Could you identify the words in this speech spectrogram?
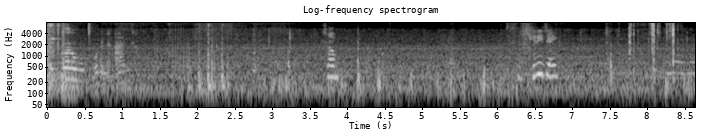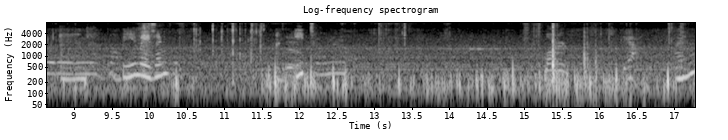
is where we're gonna end. So Kitty Day. And be amazing. And Yeah. eat water. Yeah. hmm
